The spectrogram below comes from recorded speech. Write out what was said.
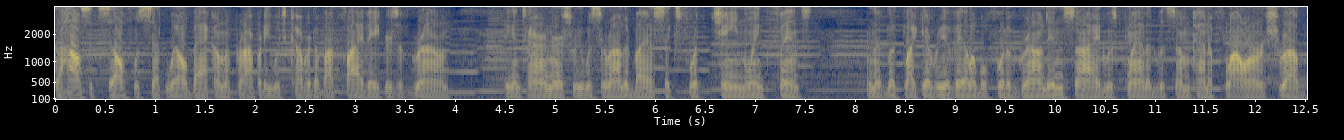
The house itself was set well back on the property, which covered about five acres of ground. The entire nursery was surrounded by a six foot chain link fence, and it looked like every available foot of ground inside was planted with some kind of flower or shrub.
